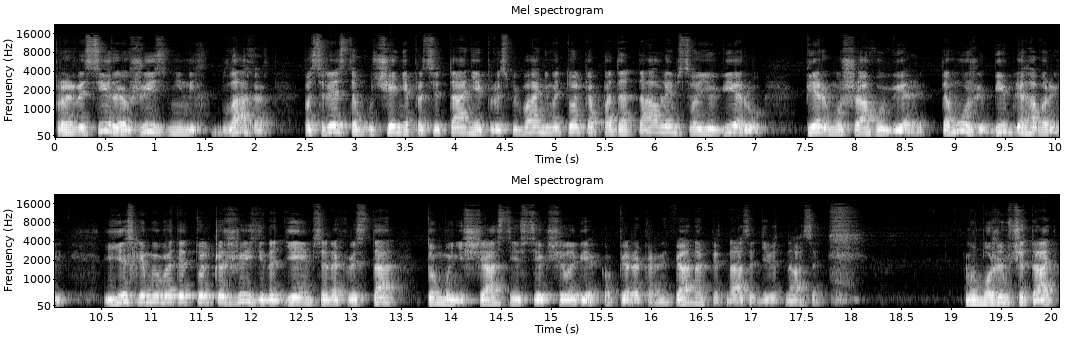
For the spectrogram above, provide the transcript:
Прогрессируя в жизненных благах, посредством учения процветания и преуспевания мы только подготавливаем свою веру первому шагу веры. К тому же Библия говорит, и если мы в этой только жизни надеемся на Христа, то мы несчастнее всех человеков. 1 Коринфянам 15-19. Мы можем считать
